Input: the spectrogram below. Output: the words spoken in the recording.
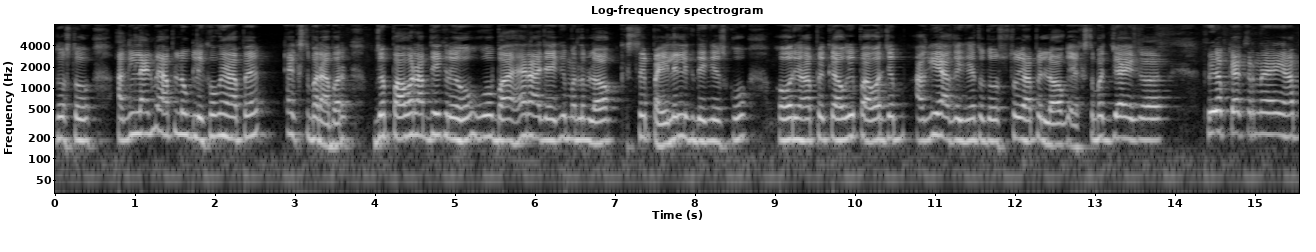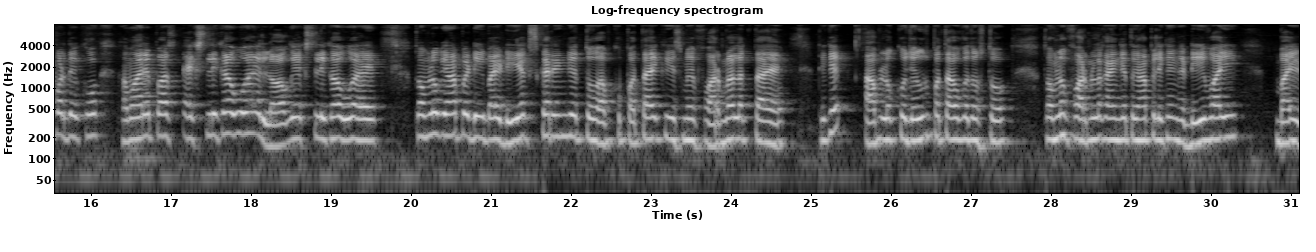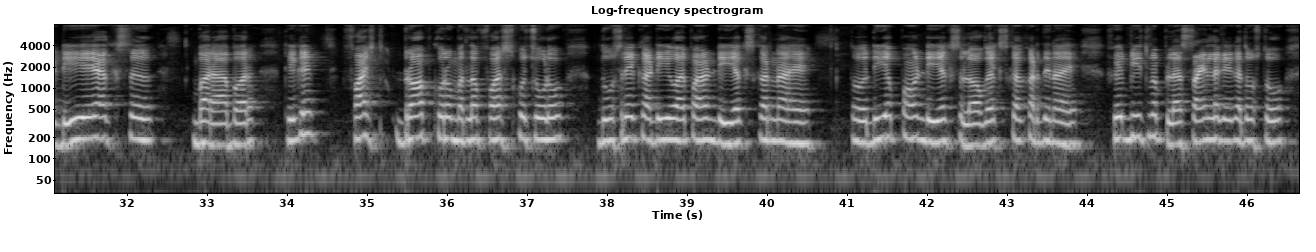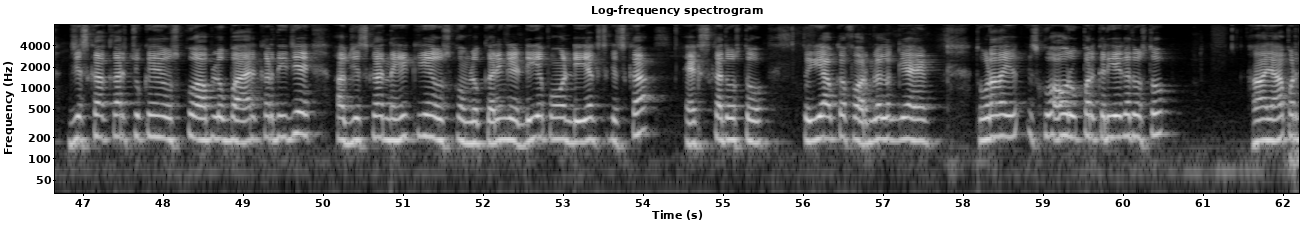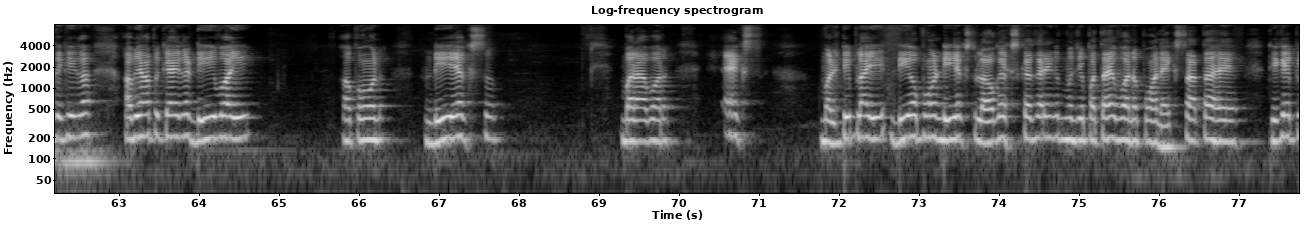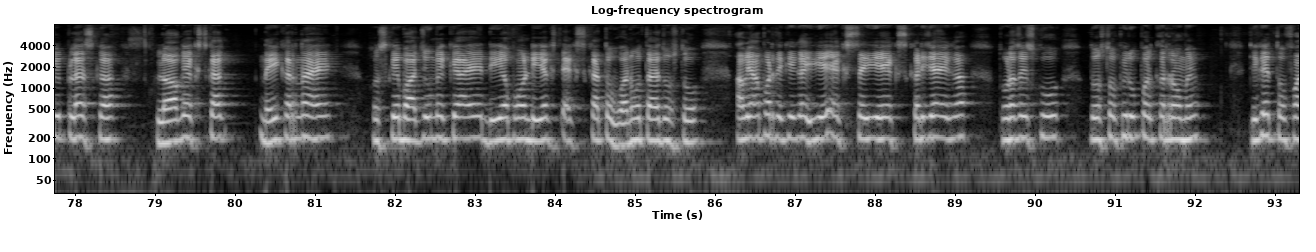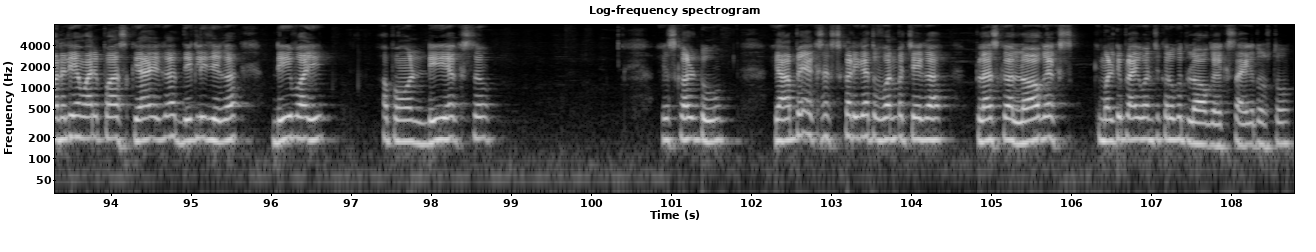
दोस्तों, अगली लाइन में आप लोग लिखोगे यहाँ पर एक्स बराबर। जो पावर आप देख रहे हो, वो बाहर आ जाएगी मतलब लॉग से पहले लिख देंगे उसको और यहाँ पे क्या होगी पावर जब आगे आ गई है तो दोस्तों यहाँ पे लॉग एक्स बच जाएगा। फिर अब क्या करना है, यहाँ पर देखो, हमारे पास एक्स लिखा हुआ है लॉग एक्स लिखा हुआ है। तो हम लोग यहाँ पे डी बाई डी एक्स करेंगे तो आपको पता है कि इसमें फार्मूला लगता है, ठीक है? आप लोग को ज़रूर पता होगा दोस्तों। तो हम लोग फार्मूला लगाएँगे तो यहाँ पे लिखेंगे d y by d x बराबर, ठीक है? फ़र्स्ट ड्रॉप करो मतलब फ़र्स्ट को छोड़ो। दूसरे का d y point d x करना है। तो d f point d x log x का कर देना है। फिर बीच में प्लस साइन लगेगा दोस्तों। जिसका कर चुके हैं उसको आप लोग बाहर कर दीजिए। अब जिसका नहीं किए उसको हम लोग करेंगे डी पॉइंट डी एक्स किसका? एक्स का दोस्तों तो ये आपका फॉर्मूला लग गया है। थोड़ा सा इसको और ऊपर करिएगा दोस्तों। हाँ यहाँ पर देखिएगा। अब यहाँ पे क्या आएगा? D y upon d x बराबर x multiply d upon d x log x का करेंगे? तो मुझे पता है वन अपॉन एक्स आता है। ठीक है, फिर प्लस का लॉग एक्स का नहीं करना है। उसके बाजू में क्या है? D upon d x x का तो वन होता है दोस्तों। अब यहाँ पर देखिएगा, ये एक्स से ये एक्स कट जाएगा। थोड़ा सा इसको दोस्तों फिर ऊपर कर रहा हूँ मैं। ठीक है तो फाइनली हमारे पास क्या आएगा? देख लीजिएगा d y upon d x equal to यहाँ पे एक्स एक्स कट गया तो वन बचेगा। प्लस का लॉग एक्स मल्टीप्लाई वन से करोगे तो लॉग एक्स आएगा दोस्तों।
